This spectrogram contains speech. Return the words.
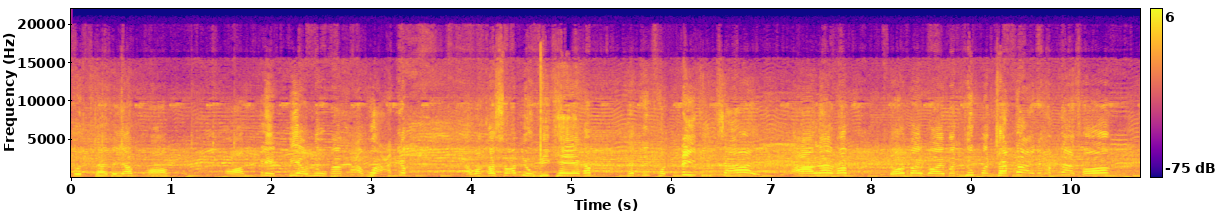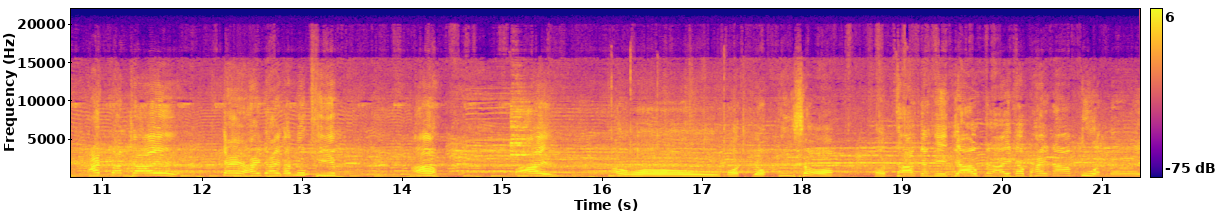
กุญชัยพยับหอมหอมกลิ่นเบี้ยวลูกมะขามหวานครับ แต่ว่าเขาซ้อมอยู่พีเคครับเพชรฤทธิ์คตีทีซ้ายเอาแล้วครับ โดนบ่อยๆ มันยุบมันชัดได้นะครับหน้าท้องอัดบันชัยแก้ให้ได้ครับลูกทีมเอาไปโอ้โหหมดยกที่สองหนทางยังอีกยาวไกลครับให้น้ำด่วนเลย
